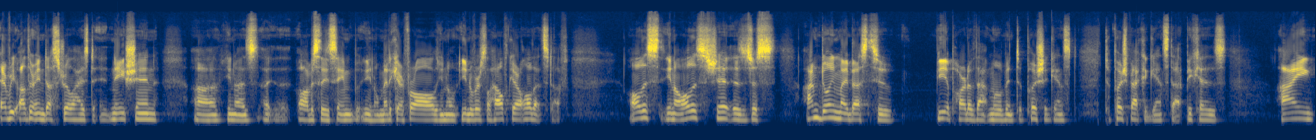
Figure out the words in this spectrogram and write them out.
every other industrialized nation uh, you know as uh, obviously the same you know medicare for all you know universal health care all that stuff all this you know all this shit is just i'm doing my best to be a part of that movement to push against to push back against that because i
